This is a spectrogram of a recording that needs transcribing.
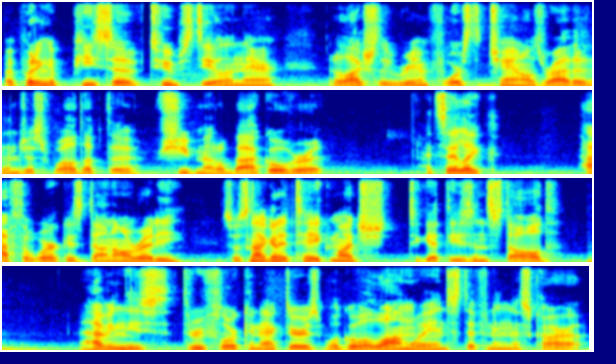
By putting a piece of tube steel in there, it'll actually reinforce the channels rather than just weld up the sheet metal back over it. I'd say like half the work is done already, so it's not going to take much to get these installed. Having these through floor connectors will go a long way in stiffening this car up.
